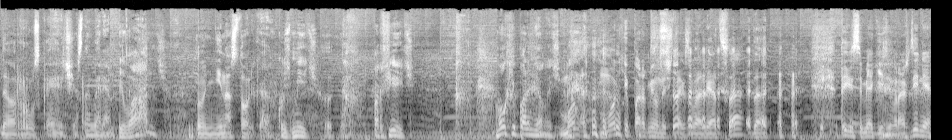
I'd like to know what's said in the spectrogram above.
да, русское, честно говоря. Иванович, Ну, не настолько. Кузьмич, Порфирич, Моки Парменович. Мон- Моки Парменыч, так звали отца, да. Тенниса Мяги, день рождения.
